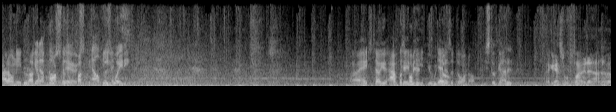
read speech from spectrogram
I don't need luck. Get I'm up those stairs. fucking Alpha's Phoenix. waiting. I hate to tell you, Alpha's Okay, probably man, here we dead go. as a doorknob. You still got it? I guess we'll find out, huh?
